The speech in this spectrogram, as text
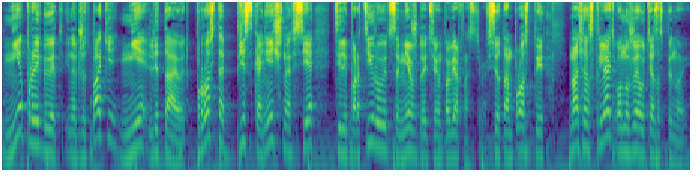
не прыгают и на джетпаке не летают. Просто бесконечно все телепортируются между этими поверхностями. Все, там просто ты начал стрелять, он уже у тебя за спиной.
